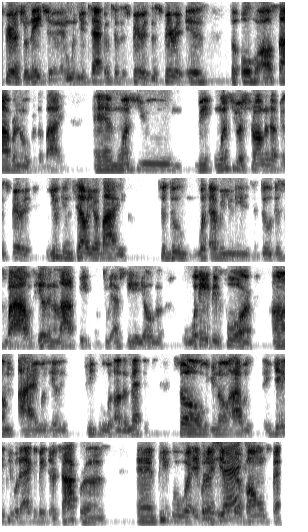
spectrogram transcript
spiritual nature, and when you tap into the spirit, the spirit is the overall sovereign over the body. And once you be, once you are strong enough in spirit, you can tell your body to do whatever you needed to do. This is why I was healing a lot of people through FCA yoga way before um, I was healing people with other methods. So you know, I was getting people to activate their chakras, and people were able Through to heal their bones faster.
